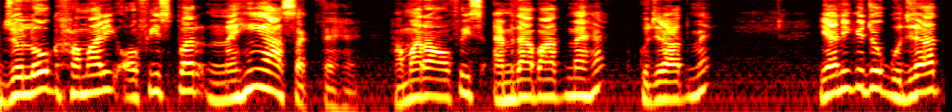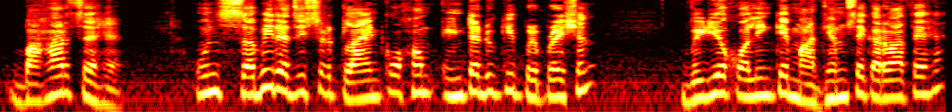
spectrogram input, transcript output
जो लोग हमारी ऑफ़िस पर नहीं आ सकते हैं, हमारा ऑफ़िस अहमदाबाद में है, गुजरात में, यानी कि जो गुजरात बाहर से है उन सभी रजिस्टर्ड क्लाइंट को हम इंटरव्यू की प्रिपरेशन वीडियो कॉलिंग के माध्यम से करवाते हैं।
